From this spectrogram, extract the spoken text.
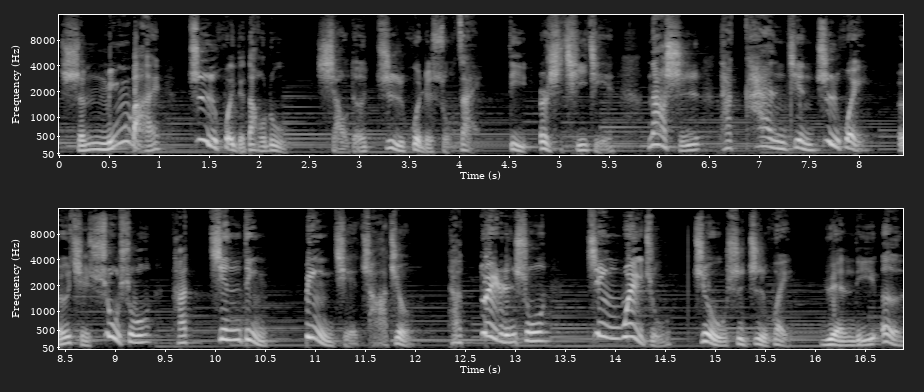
神明白智慧的道路，晓得智慧的所在。第二十七节，那时他看见智慧，而且述说他坚定。并且查究，他对人说：“敬畏主就是智慧，远离恶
